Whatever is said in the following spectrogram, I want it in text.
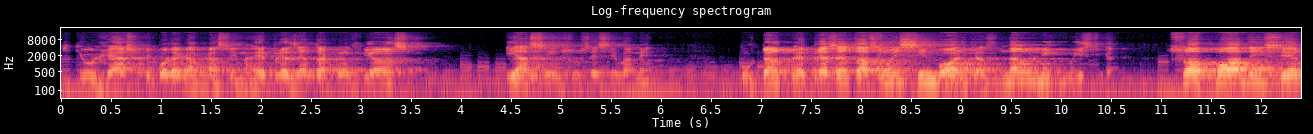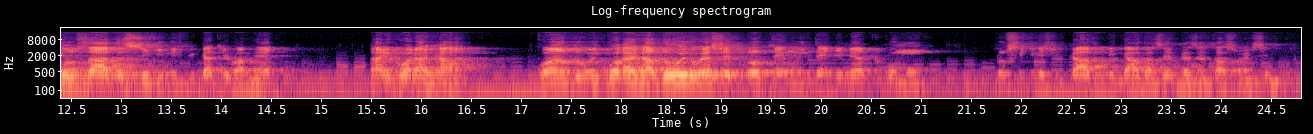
de que o gesto de polegar para cima representa a confiança e assim sucessivamente. Portanto, representações simbólicas não linguísticas só podem ser usadas significativamente para encorajar quando o encorajador e o receptor têm um entendimento comum do significado ligado às representações simbólicas.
